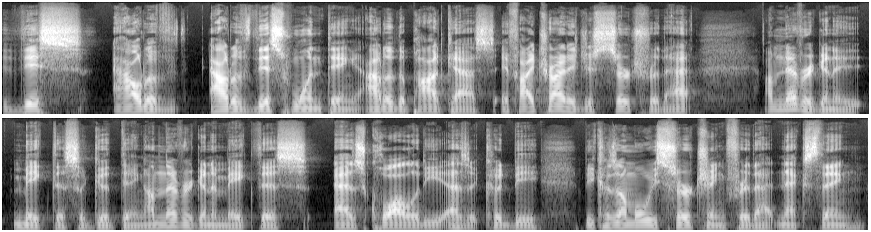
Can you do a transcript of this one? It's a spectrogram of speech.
this out of out of this one thing, out of the podcast, if I try to just search for that, I'm never going to make this a good thing. I'm never going to make this as quality as it could be because I'm always searching for that next thing.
